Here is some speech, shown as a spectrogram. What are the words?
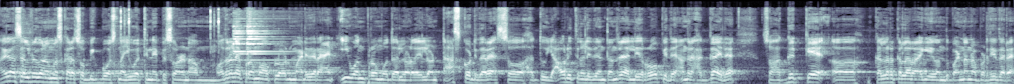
ಹಾಗೆ ಎಲ್ರಿಗೂ ನಮಸ್ಕಾರ. ಸೊ ಬಿಗ್ ಬಾಸ್ನ ಇವತ್ತಿನ ಎಪಿಸೋಡ್ನ ಮೊದಲನೇ ಪ್ರೊಮೋ ಅಪ್ಲೋಡ್ ಮಾಡಿದ್ದಾರೆ. ಆ್ಯಂಡ್ ಈ ಒಂದು ಪ್ರೊಮೋದಲ್ಲಿ ನೋಡೋದು ಇಲ್ಲೊಂದು ಟಾಸ್ಕ್ ಕೊಟ್ಟಿದ್ದಾರೆ. ಸೊ ಅದು ಯಾವ ರೀತಿಯಲ್ಲಿದೆ ಅಂತಂದರೆ ಅಲ್ಲಿ ರೋಪ್ ಇದೆ, ಅಂದರೆ ಹಗ್ಗ ಇದೆ. ಸೊ ಹಗ್ಗಕ್ಕೆ ಕಲರ್ ಕಲರ್ ಆಗಿ ಒಂದು ಬಣ್ಣನ ಬಡ್ದಿದ್ದಾರೆ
